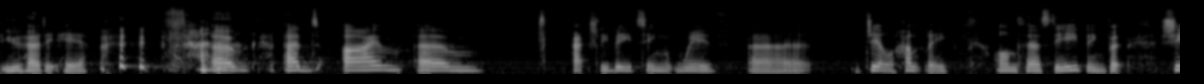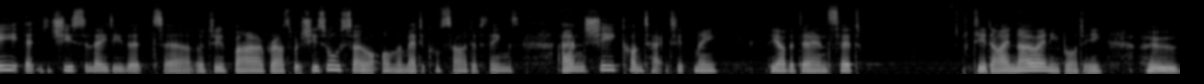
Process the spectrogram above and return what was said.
you heard it here. um, and I'm um, actually meeting with uh, Jill Huntley on Thursday evening. But she she's the lady that uh, did my eyebrows, but she's also on the medical side of things. And she contacted me the other day and said, "Did I know anybody who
